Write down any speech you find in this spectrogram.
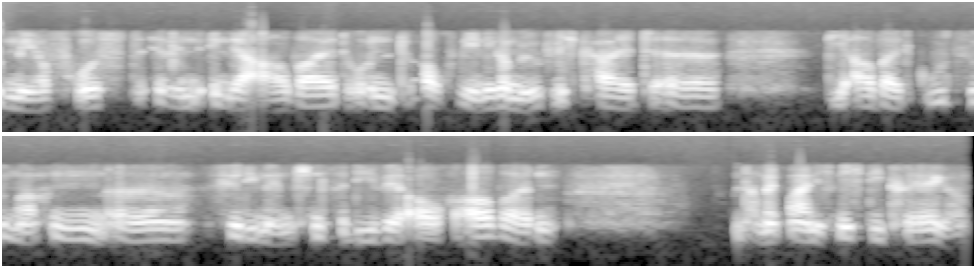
zu mehr Frust in, in, der Arbeit und auch weniger Möglichkeit, äh, die Arbeit gut zu machen äh, für die Menschen, für die wir auch arbeiten. Und damit meine ich nicht die Träger.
